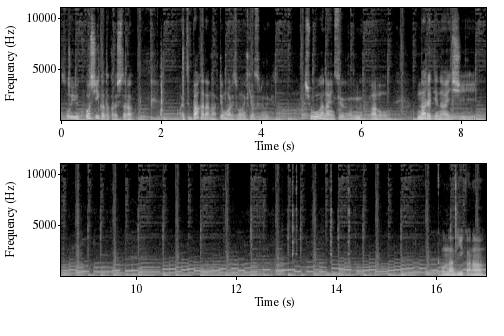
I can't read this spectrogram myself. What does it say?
そういう詳しい方からしたらあいつバカだなって思われそうな気がするんだけど。ょうがないんですよ。あの慣れてないし。こんなんでいいかな。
